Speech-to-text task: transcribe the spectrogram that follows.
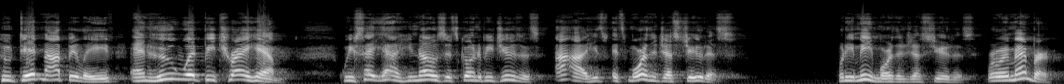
who did not believe and who would betray him. We say, yeah, he knows it's going to be Judas. Uh-uh, it's more than just Judas. What do you mean more than just Judas? Well, remember,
